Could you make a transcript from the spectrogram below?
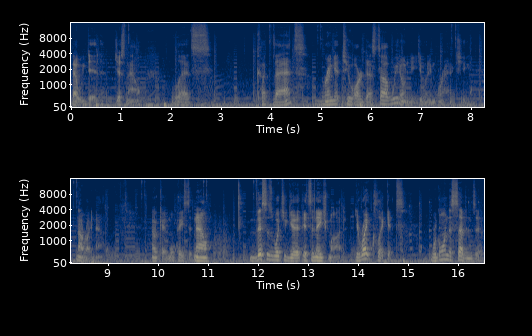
that we did just now. Let's cut that, bring it to our desktop. We don't need you anymore, Hakchi. Not right now. Okay, we'll paste it. Now, this is what you get. It's an HMOD. You right click it. We're going to 7-zip,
